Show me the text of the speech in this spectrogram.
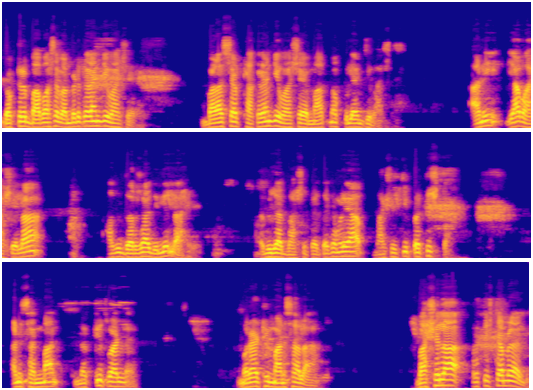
डॉक्टर बाबासाहेब आंबेडकरांची भाषा आहे. बाळासाहेब ठाकरेंची भाषा आहे. महात्मा फुल्यांची भाषा आहे. आणि या भाषेला हा जो दर्जा दिलेला आहे अभिजात भाषेचा त्याच्यामुळे या भाषेची प्रतिष्ठा आणि सन्मान नक्कीच वाढला आहे मराठी माणसाला भाषेला प्रतिष्ठा मिळाली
